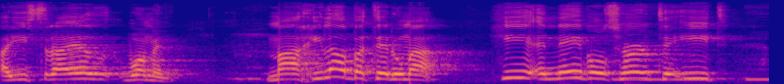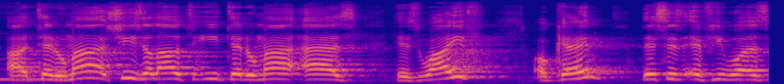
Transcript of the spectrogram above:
a Israel woman, ma'achila bateruma. He enables her to eat uh, teruma. She's allowed to eat teruma as his wife. Okay, this is if he was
